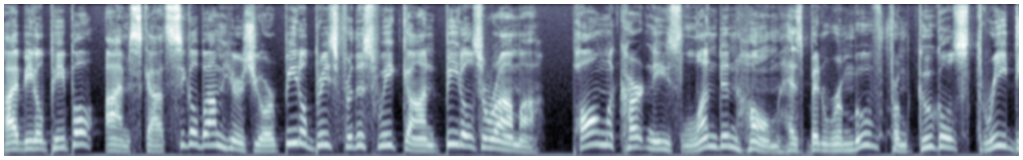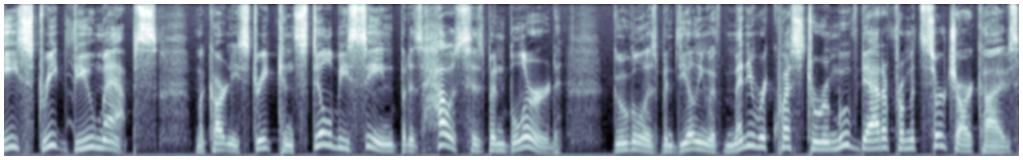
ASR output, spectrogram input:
Hi, Beatle people. I'm Scott Siegelbaum. Here's your Beatle Briefs for this week on Beatles-orama. Paul McCartney's London home has been removed from Google's 3D Street View maps. McCartney Street can still be seen, but his house has been blurred. Google has been dealing with many requests to remove data from its search archives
